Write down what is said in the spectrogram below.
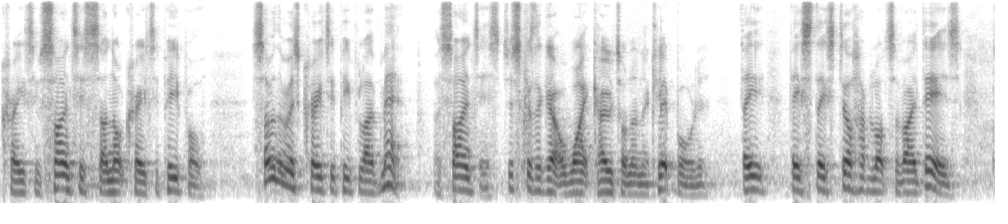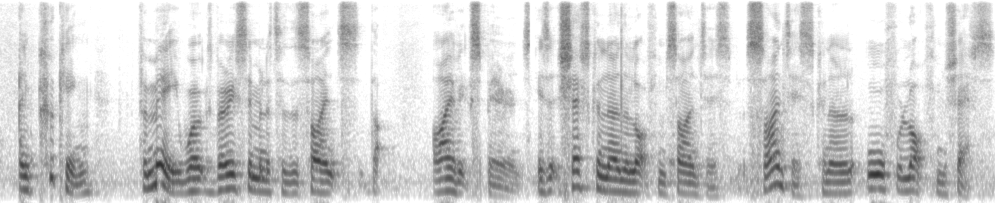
creative, scientists are not creative people. Some of the most creative people I've met are scientists. Just because they got a white coat on and a clipboard, they, they, they still have lots of ideas. And cooking for me, works very similar to the science that I've experienced, is that chefs can learn a lot from scientists, but scientists can learn an awful lot from chefs.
